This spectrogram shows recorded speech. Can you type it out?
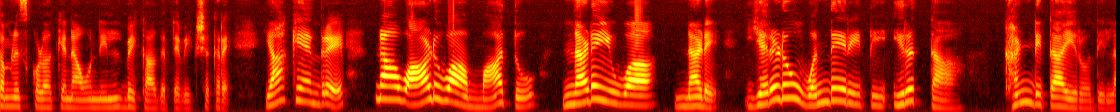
ಗಮನಿಸ್ಕೊಳ್ಳೋಕ್ಕೆ ನಾವು ನಿಲ್ಲಬೇಕಾಗತ್ತೆ ವೀಕ್ಷಕರೇ. ಯಾಕೆ ಅಂದರೆ ನಾವು ಆಡುವ ಮಾತು ನಡೆಯುವ ನಡೆ. ಎರಡೂ ಒಂದೇ ರೀತಿ ಇರುತ್ತಾ? ಖಂಡಿತ ಇರೋದಿಲ್ಲ.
